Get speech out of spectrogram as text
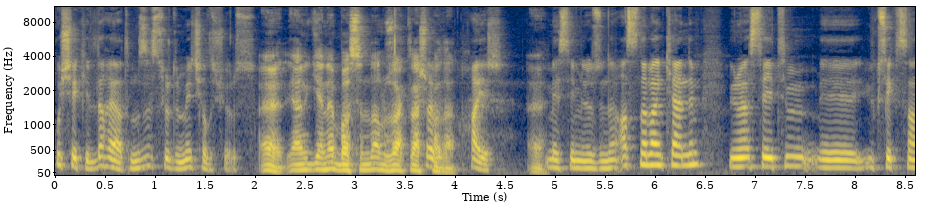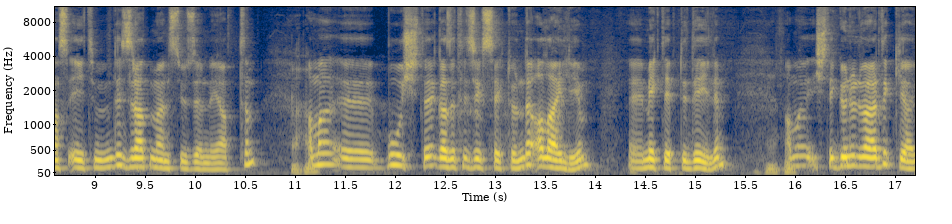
Bu şekilde hayatımızı sürdürmeye çalışıyoruz. Evet yani gene basından Tabii, uzaklaşmadan. hayır. Evet. mesleğimin özünde. Aslında ben kendim üniversite eğitim, e, yüksek lisans eğitimimde ziraat mühendisliği üzerine yaptım. Aha. Ama e, bu işte gazetecilik sektöründe alaylıyım. E, mektepte değilim. Ama işte gönül verdik ya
